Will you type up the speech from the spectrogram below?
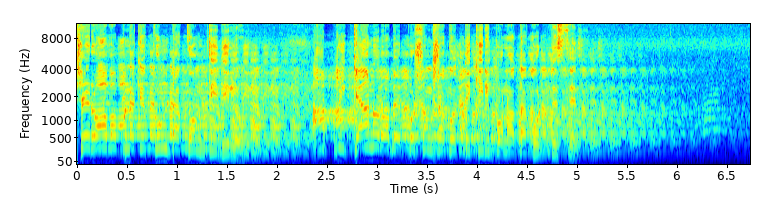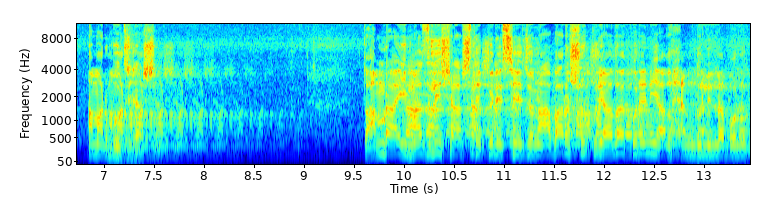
সেই রব আপনাকে কোনটা কমতি দিল? আপনি কেন রবের প্রশংসা করতে কৃপণতা করতেছেন? আমার বুঝে আসে। তো আমরা এই মাজলিসে আসতে পেরেছি এই জন্য আবার শুক্রিয়া আদা করে নিই, আলহামদুলিল্লাহ বলুন।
